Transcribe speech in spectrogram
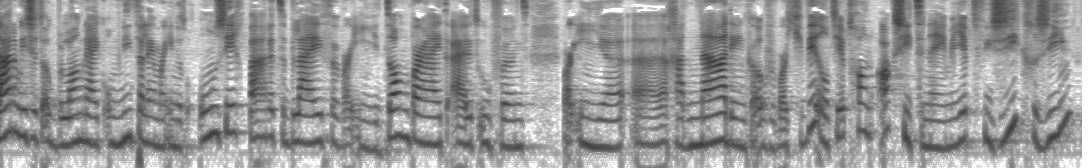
Daarom is het ook belangrijk om niet alleen maar in het onzichtbare te blijven, waarin je dankbaarheid uitoefent, waarin je gaat nadenken over wat je Je hebt gewoon actie te nemen. Je hebt fysiek gezien,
